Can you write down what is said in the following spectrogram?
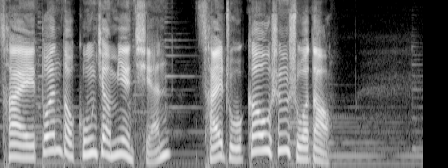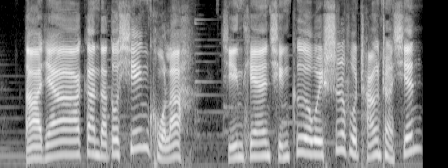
菜端到工匠面前，财主高声说道：“大家干的都辛苦了，今天请各位师傅尝尝鲜，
